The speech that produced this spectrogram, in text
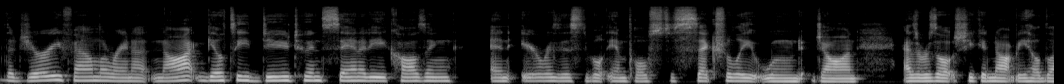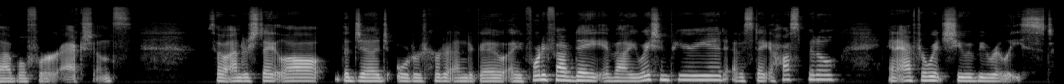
the jury found Lorena not guilty due to insanity causing an irresistible impulse to sexually wound John. As a result, she could not be held liable for her actions. So, under state law, the judge ordered her to undergo a 45 day evaluation period at a state hospital, and after which she would be released.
